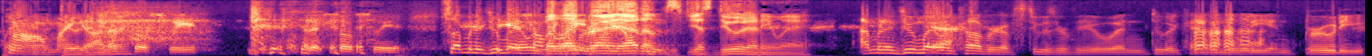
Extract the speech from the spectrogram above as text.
But oh my god, anyway? that's so sweet. that is so sweet. So I'm going to do You my own. tell But like Oh, Ryan yeah. Adams, just do it anyway. I'm going to do my Yeah. own cover of Stu's review and do it kind of moody and broody,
